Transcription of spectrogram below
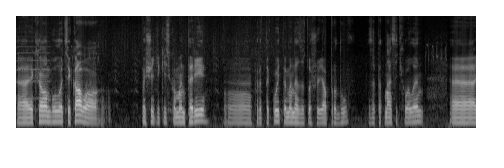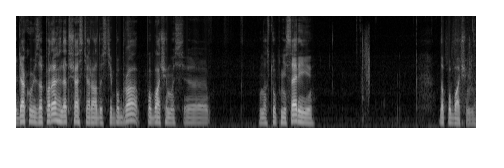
Е, якщо вам було цікаво, пишіть якісь коментарі, е, критикуйте мене за те, що я продув за 15 хвилин. Е, дякую за перегляд, щастя, радості, бобра. Побачимось в наступній серії. До побачення.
